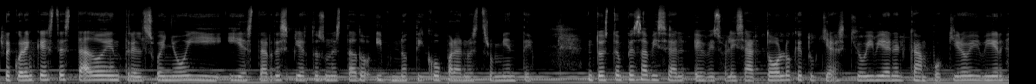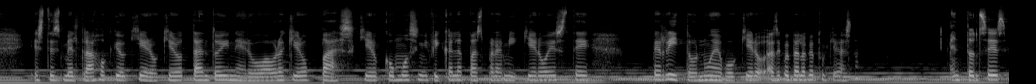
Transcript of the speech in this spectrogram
Recuerden que este estado entre el sueño y, estar despierto es un estado hipnótico para nuestra mente. Entonces tú empiezas a eh, visualizar todo lo que tú quieras. Quiero vivir en el campo, quiero vivir, este es el trabajo que yo quiero, quiero tanto dinero, ahora quiero paz, quiero cómo significa la paz para mí, quiero este perrito nuevo, quiero, haz de cuenta lo que tú quieras. Entonces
